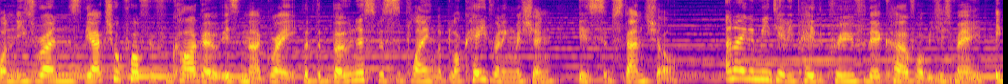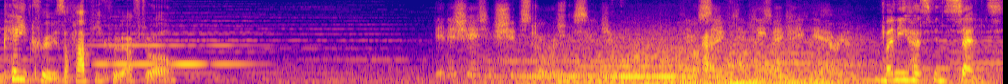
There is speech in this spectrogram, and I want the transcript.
On these runs, the actual profit from cargo isn't that great, but the bonus for supplying the blockade running mission is substantial. And I'd immediately pay the crew for their of what we just made. A paid crew is a happy crew after all. Initiating ship storage procedure. For your Okay. safety, please vacate the area. Money has been sent.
